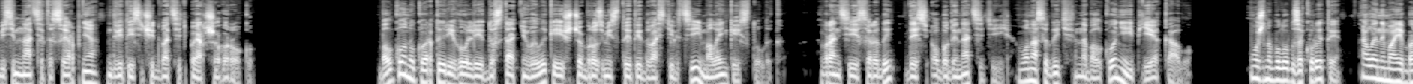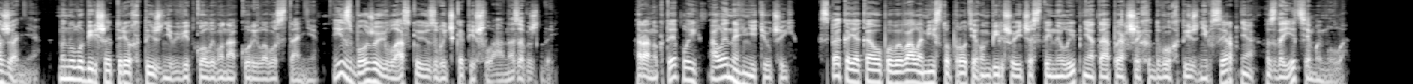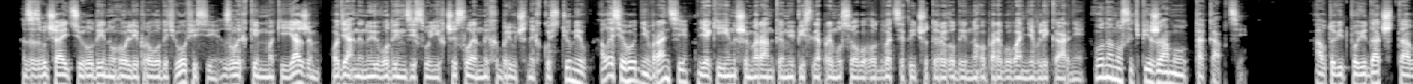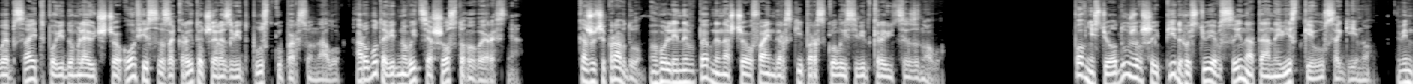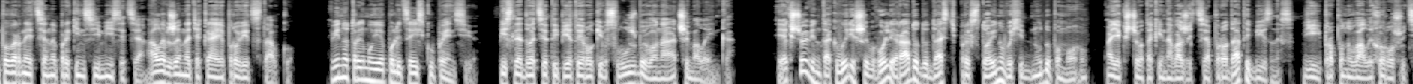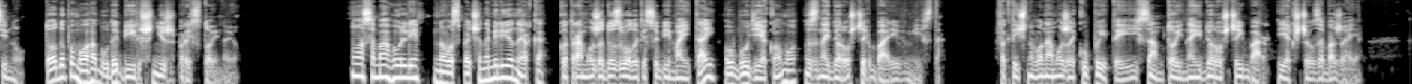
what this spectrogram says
18 серпня 2021 року. Балкон у квартирі Голлі достатньо великий, щоб розмістити два стільці і маленький столик. Вранці середи, десь об одинадцятій, вона сидить на балконі і п'є каву. Можна було б закурити, але немає бажання. Минуло більше трьох тижнів, відколи вона курила востаннє, і з Божою ласкою звичка пішла назавжди. Ранок теплий, але не гнітючий. Спека, яка оповивала місто протягом більшої частини липня та перших двох тижнів серпня, здається, минула. Зазвичай цю годину Голлі проводить в офісі з легким макіяжем, одягненою в один зі своїх численних брючних костюмів, але сьогодні вранці, як і іншими ранками після примусового 24-годинного перебування в лікарні, вона носить піжаму та капці. Автовідповідач та вебсайт повідомляють, що офіс закрито через відпустку персоналу, а робота відновиться 6 вересня. Кажучи правду, Голлі не впевнена, що Finder Skippers колись відкриються знову. Повністю одужавши, Піт гостює в сина та невістки у Сагіно. Він повернеться наприкінці місяця, але вже натякає про відставку. Він отримує поліцейську пенсію. Після 25 років служби вона чималенька. Якщо він так вирішив, Голлі радо додасть пристойну вихідну допомогу. А якщо таки наважиться продати бізнес, їй пропонували хорошу ціну, то допомога буде більш ніж пристойною. Ну а сама Голлі новоспечена мільйонерка, котра може дозволити собі майтай у будь-якому з найдорожчих барів міста. Фактично вона може купити і сам той найдорожчий бар, якщо забажає,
